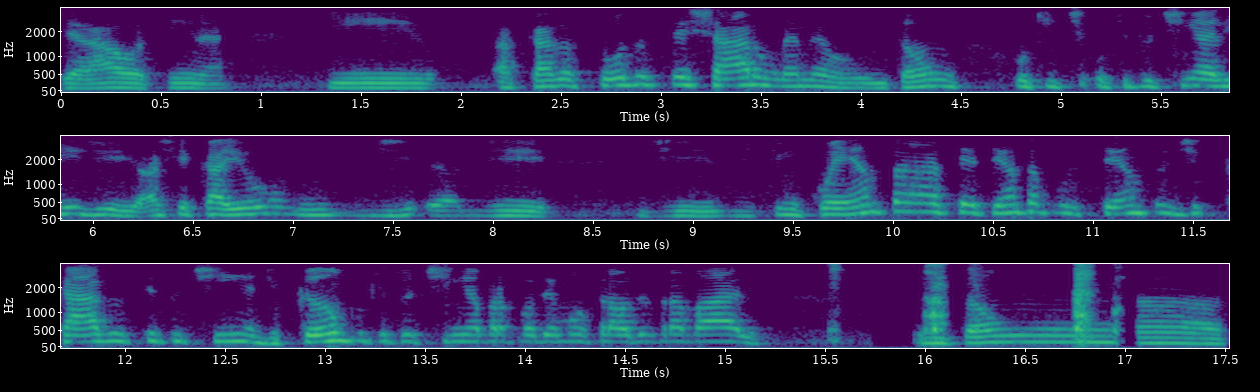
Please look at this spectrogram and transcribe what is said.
geral, assim, né, que as casas todas fecharam, né, meu? Então, o que, o que tu tinha ali de, acho que caiu de, de, de, de 50% a 70% de casas que tu tinha, de campo que tu tinha para poder mostrar o teu trabalho. Então, uh,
